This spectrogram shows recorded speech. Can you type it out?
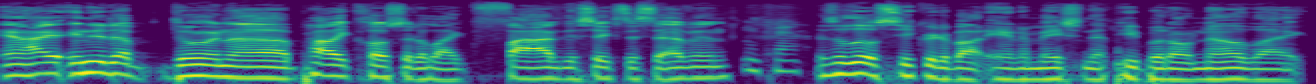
and I ended up doing uh probably closer to like five to six to seven. Okay. There's a little secret about animation that people don't know. Like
